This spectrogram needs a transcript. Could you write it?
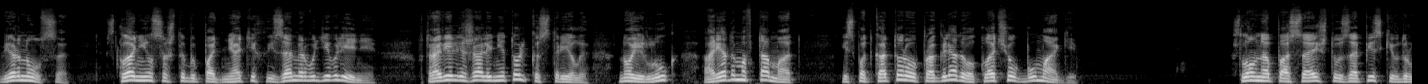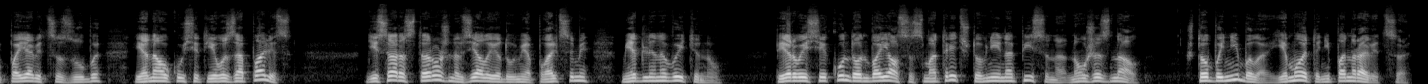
вернулся. Склонился, чтобы поднять их, и замер в удивлении. В траве лежали не только стрелы, но и лук, а рядом автомат, из-под которого проглядывал клочок бумаги. Словно опасаясь, что у записки вдруг появятся зубы, и она укусит его за палец, Десар осторожно взял ее двумя пальцами, медленно вытянул. Первые секунды он боялся смотреть, что в ней написано, но уже знал. Что бы ни было, ему это не понравится.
